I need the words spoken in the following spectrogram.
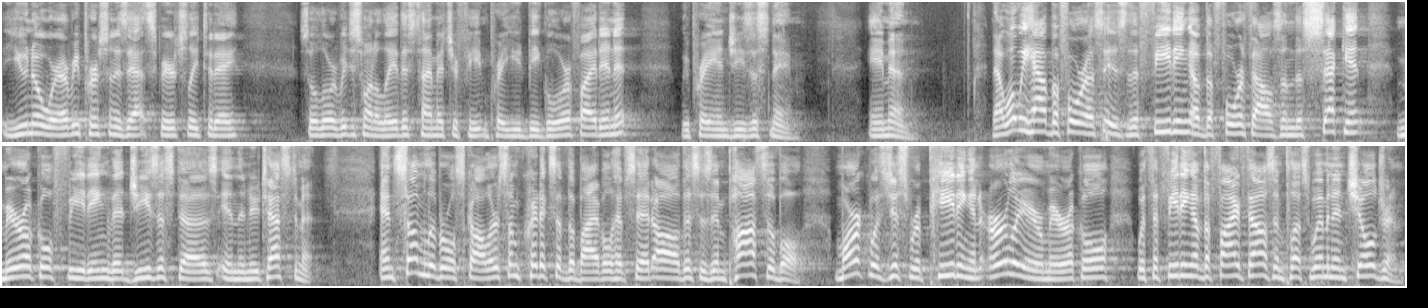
You know where every person is at spiritually today. So, Lord, we just want to lay this time at your feet and pray you'd be glorified in it. We pray in Jesus' name. Amen. Now, what we have before us is the feeding of the 4,000, the second miracle feeding that Jesus does in the New Testament. And some liberal scholars, some critics of the Bible have said, oh, this is impossible. Mark was just repeating an earlier miracle with the feeding of the 5,000 plus women and children.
